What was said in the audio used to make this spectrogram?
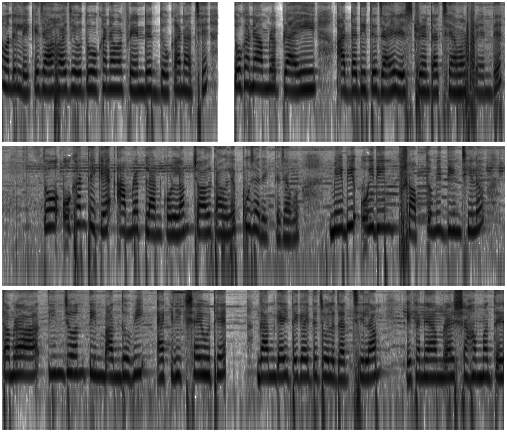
আমাদের লেকে যাওয়া হয়, যেহেতু ওখানে আমার ফ্রেন্ডের দোকান আছে। তো ওখানে আমরা প্রায়ই আড্ডা দিতে যাই রেস্টুরেন্ট আছে আমার ফ্রেন্ডের তো ওখান থেকে আমরা প্ল্যান করলাম, চল তাহলে পূজা দেখতে যাব। মেবি ওই দিন সপ্তমীর দিন ছিল, তো আমরা তিনজন, তিন বান্ধবী এক রিক্সায় উঠে গান গাইতে গাইতে চলে যাচ্ছিলাম। এখানে আমরা শাহমাতের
